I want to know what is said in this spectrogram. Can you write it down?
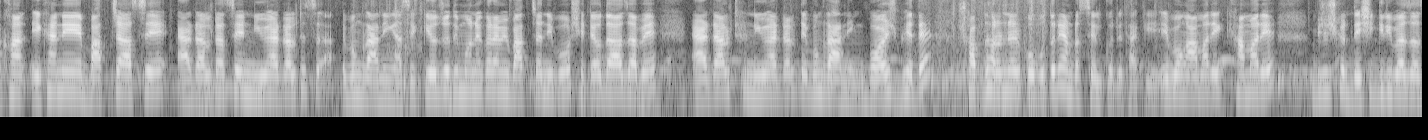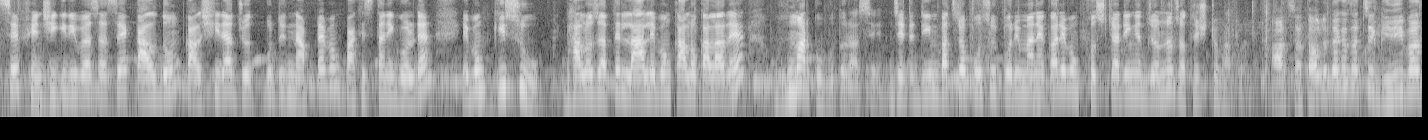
এখন এখানে বাচ্চা আছে অ্যাডাল্ট আছে নিউ অ্যাডাল্ট আছে এবং রানিং আছে। কেউ যদি মনে করে আমি বাচ্চা নিব, সেটাও দেওয়া যাবে। অ্যাডাল্ট নিউ অ্যাডাল্ট এবং রানিং বয়স ভেদে সব ধরনের কবুতরই আমরা সেল করে থাকি। এবং আমার এই খামারে বিশেষ করে দেশি গিরিবাস আছে, ফেন্সি গিরিবাস আছে, কালদম, কালশিরা যোধপুটির নাপটা এবং পাকিস্তানি গোল্ডেন এবং কিছু ভালো জাতের লাল এবং কালো কালারের হুমার কবুতর আছে যেটা ডিম বাচ্চাও প্রচুর পরিমাণে করে এবং ফোস্টারিং এর জন্য যথেষ্ট ভালো। আচ্ছা তাহলে দেখা যাচ্ছে গিরিবাজ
